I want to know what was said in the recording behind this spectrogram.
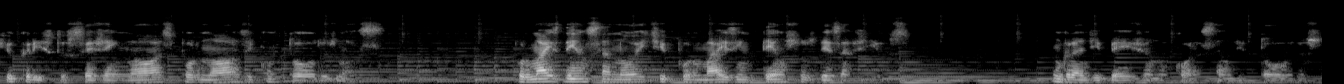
Que o Cristo seja em nós, por nós e com todos nós. Por mais densa a noite por mais intensos desafios. Um grande beijo no coração de todos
